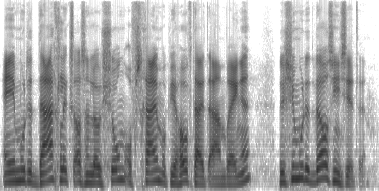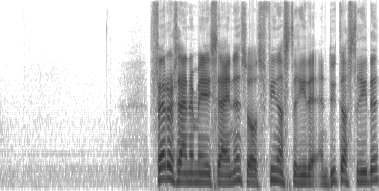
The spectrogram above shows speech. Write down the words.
en je moet het dagelijks als een lotion of schuim op je hoofdhuid aanbrengen, dus je moet het wel zien zitten. Verder zijn er medicijnen zoals finasteride en dutasteride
